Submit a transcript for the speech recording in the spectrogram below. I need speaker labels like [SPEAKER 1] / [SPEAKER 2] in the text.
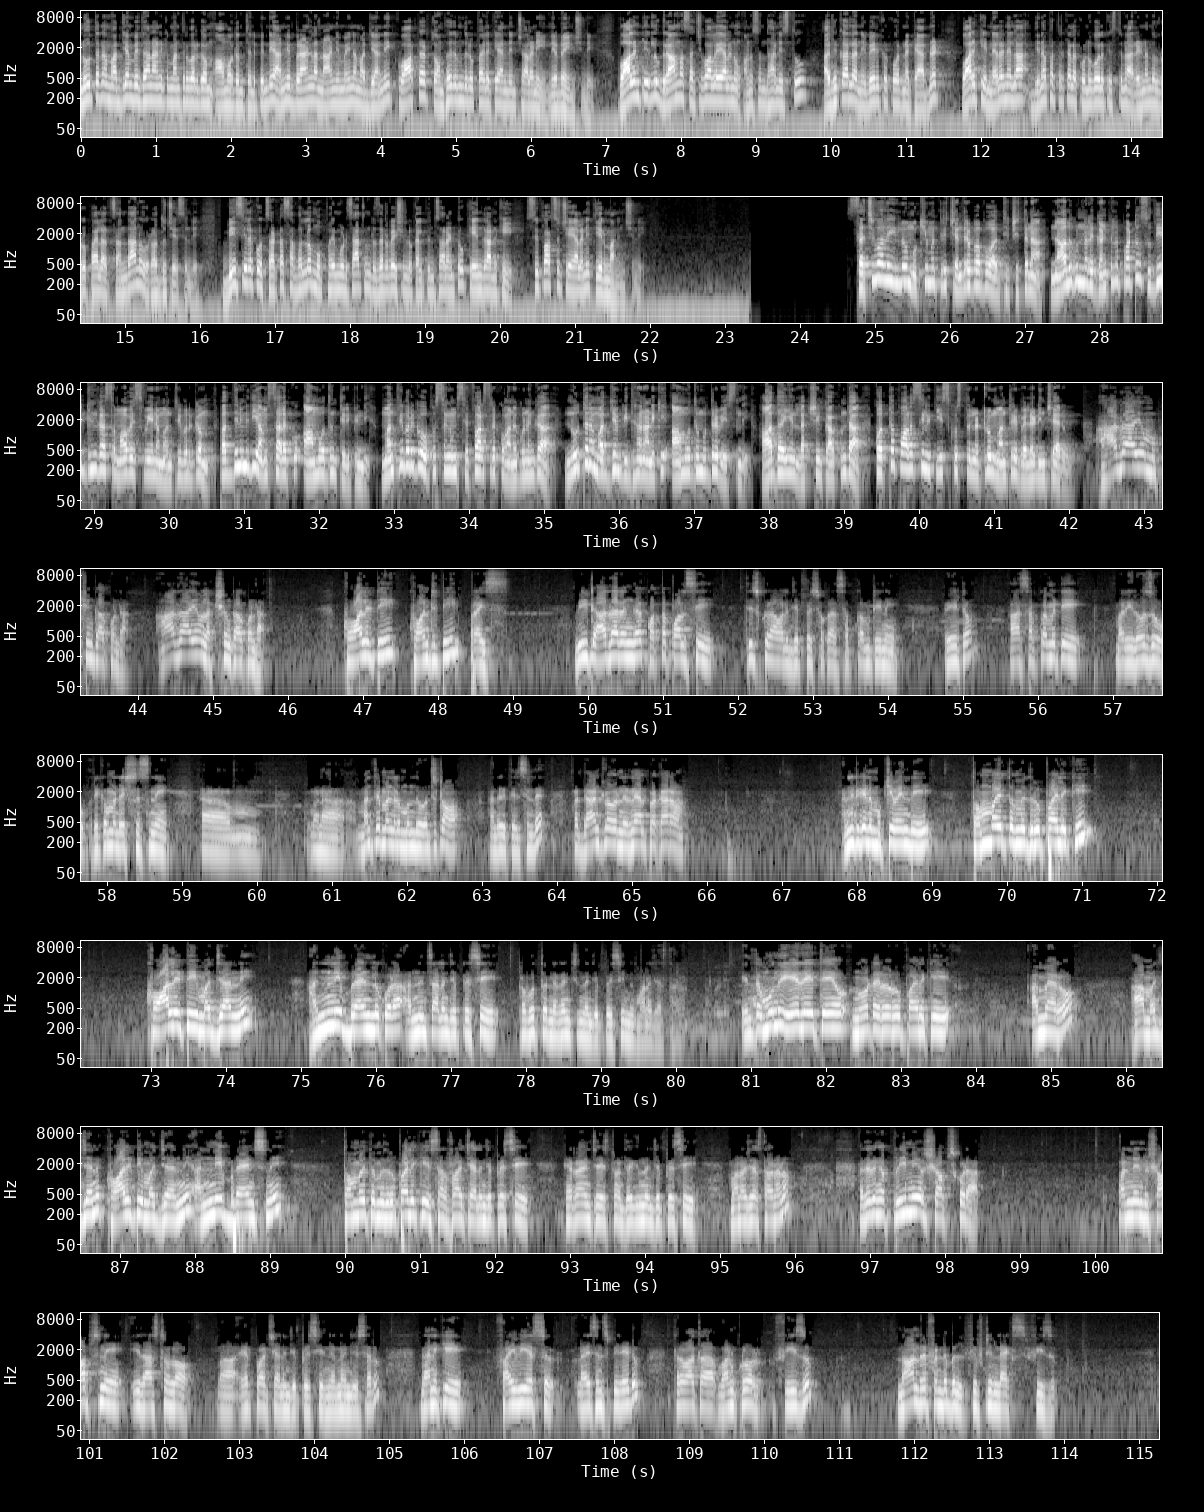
[SPEAKER 1] నూతన మద్యం విధానానికి మంత్రివర్గం ఆమోదం తెలిపింది. అన్ని బ్రాండ్ల నాణ్యమైన మద్యాన్ని క్వార్టర్ తొంభై తొమ్మిది రూపాయలకే అందించాలని నిర్ణయించింది. వాలంటీర్లు గ్రామ సచివాలయాలను అనుసంధానిస్తూ అధికారుల నివేదిక కోరిన కేబినెట్ వారికి నెల నెల దినపత్రికల కొనుగోలుకిస్తున్న రెండు వందల రూపాయల చందాను రద్దు చేసింది. బీసీలకు చట్టసభల్లో ముప్పై మూడు శాతం రిజర్వేషన్లు కల్పించాలంటూ కేంద్రానికి సిఫార్సు చేయాలని తీర్మానించింది.
[SPEAKER 2] సచివాలయంలో ముఖ్యమంత్రి చంద్రబాబు అధ్యక్షతన నాలుగున్నర గంటల పాటు సుదీర్ఘంగా సమావేశమైన మంత్రివర్గం పద్దెనిమిది అంశాలకు ఆమోదం తెలిపింది. మంత్రివర్గ ఉపసంఘం సిఫార్సులకు అనుగుణంగా నూతన మద్యం విధానానికి ఆమోదముద్ర వేసింది. ఆదాయం లక్ష్యం కాకుండా కొత్త పాలసీని తీసుకొస్తున్నట్లు మంత్రి వెల్లడించారు.
[SPEAKER 3] ఆదాయం ముఖ్యం కాకుండా ఆదాయం లక్ష్యం కాకుండా క్వాలిటీ క్వాంటిటీ ప్రైస్ వీటి ఆధారంగా కొత్త పాలసీ తీసుకురావాలని చెప్పేసి ఒక సబ్ కమిటీని వేయటం. ఆ సబ్ కమిటీ మరి ఈరోజు రికమెండేషన్స్ని మన మంత్రిమండలి ముందు ఉంచటం అందరికీ తెలిసిందే. మరి దాంట్లో నిర్ణయాల ప్రకారం అన్నిటికంటే ముఖ్యమైనది తొంభై తొమ్మిది రూపాయలకి క్వాలిటీ మద్యాన్ని అన్ని బ్రాండ్లు కూడా అందించాలని చెప్పేసి ప్రభుత్వం నిర్ణయించిందని చెప్పేసి మీకు మనం చేస్తాను. ఇంతకుముందు ఏదైతే నూట ఇరవై రూపాయలకి అమ్మారో ఆ మద్యాన్ని క్వాలిటీ మద్యాన్ని అన్ని బ్రాండ్స్ని తొంభై తొమ్మిది రూపాయలకి సరఫరా చేయాలని చెప్పేసి నిర్ణయం చేయడం జరిగిందని చెప్పేసి మనం చేస్తా ఉన్నాను. అదేవిధంగా ప్రీమియర్ షాప్స్ కూడా పన్నెండు షాప్స్ని ఈ రాష్ట్రంలో ఏర్పాటు చేయాలని చెప్పేసి నిర్ణయం చేశారు. దానికి ఫైవ్ ఇయర్స్ లైసెన్స్ పీరియడ్ తర్వాత one crore fee non refundable fifteen lakhs fee.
